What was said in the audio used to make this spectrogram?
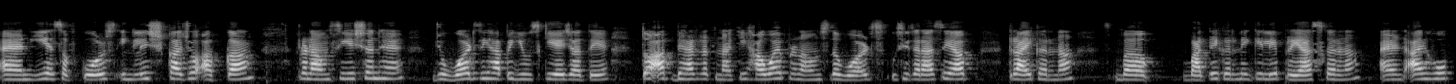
And yes, of course, english का जो आपका pronunciation है, जो वर्ड्स यहाँ पे यूज़ किए जाते हैं तो आप ध्यान रखना कि how I pronounce the words उसी तरह से आप ट्राई करना बातें करने के लिए प्रयास करना and I hope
